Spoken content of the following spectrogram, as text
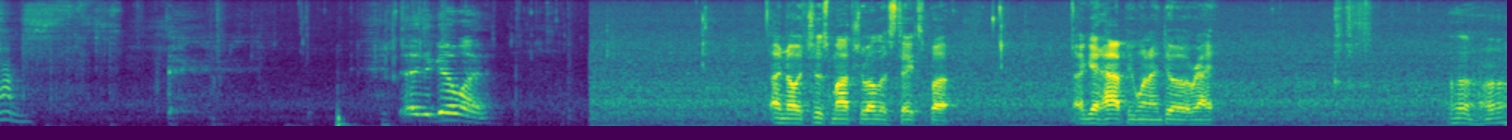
yum. That's a good one. I know it's just mozzarella sticks, but I get happy when I do it right. Uh huh.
